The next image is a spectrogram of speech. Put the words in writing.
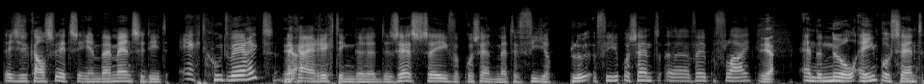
dat je ze kan switchen in bij mensen die het echt goed werkt. Dan Ja. ga je richting de, de 6, 7 procent met de 4, plu- 4 procent eh, Vaporfly. Ja. En de 0, 1 procent.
